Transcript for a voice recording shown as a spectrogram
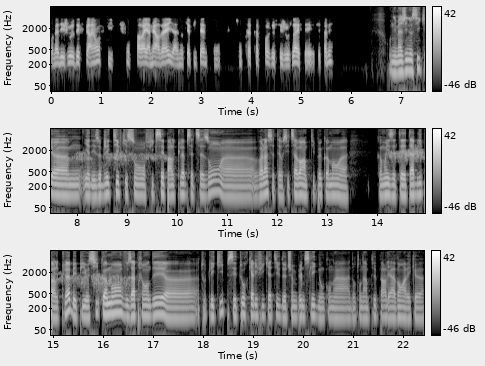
on a des joueuses d'expérience qui, qui font ce travail à merveille. Là, nos capitaines sont, sont très très proches de ces joueuses-là et c'est très bien. On imagine aussi qu'il y a des objectifs qui sont fixés par le club cette saison. Euh, voilà, c'était aussi de savoir un petit peu comment, euh, comment ils étaient établis par le club et puis aussi comment vous appréhendez euh, toute l'équipe ces tours qualificatifs de Champions League donc dont on a un peu parlé avant avec, euh,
